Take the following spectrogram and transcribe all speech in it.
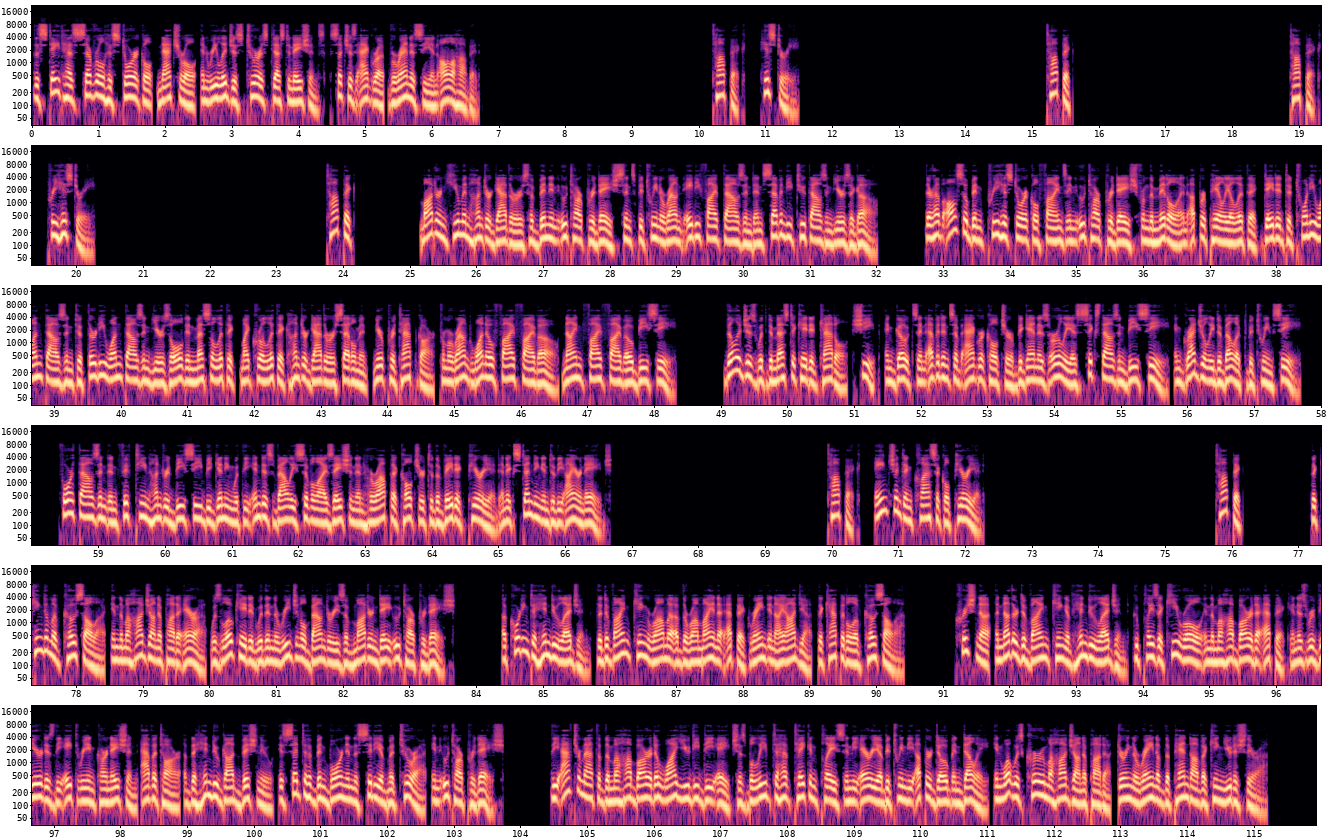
The state has several historical, natural, and religious tourist destinations, such as Agra, Varanasi and Allahabad. History Prehistory Modern human hunter-gatherers have been in Uttar Pradesh since between around 85,000 and 72,000 years ago. There have also been prehistorical finds in Uttar Pradesh from the Middle and Upper Paleolithic dated to 21,000 to 31,000 years old and Mesolithic, Microlithic hunter-gatherer settlement, near Pratapgarh, from around 10550-9550 BC. Villages with domesticated cattle, sheep, and goats and evidence of agriculture began as early as 6000 BC, and gradually developed between c. 4000 and 1500 BC beginning with the Indus Valley Civilization and Harappa culture to the Vedic period and extending into the Iron Age. Ancient and Classical period the kingdom of Kosala, in the Mahajanapada era, was located within the regional boundaries of modern-day Uttar Pradesh. According to Hindu legend, the divine king Rama of the Ramayana epic reigned in Ayodhya, the capital of Kosala. Krishna, another divine king of Hindu legend, who plays a key role in the Mahabharata epic and is revered as the eighth reincarnation avatar of the Hindu god Vishnu, is said to have been born in the city of Mathura, in Uttar Pradesh. The aftermath of the Mahabharata Yuddh is believed to have taken place in the area between the Upper Doab and Delhi, in what was Kuru Mahajanapada, during the reign of the Pandava king Yudhishthira.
